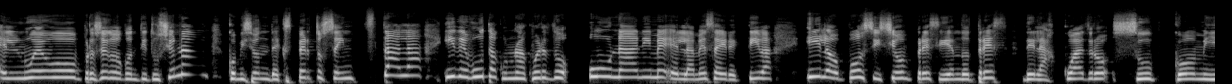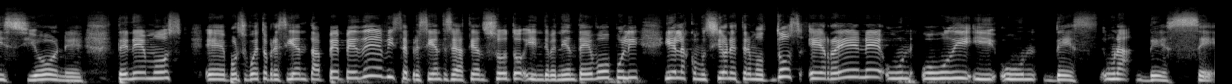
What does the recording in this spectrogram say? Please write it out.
el nuevo proceso constitucional, comisión de expertos se instala y debuta con un acuerdo unánime en la mesa directiva y la oposición presidiendo tres de las cuatro subcomisiones. Tenemos, eh, por supuesto, presidenta PPD, vicepresidente Sebastián Soto, independiente de Bópoli, y en las comisiones tenemos dos RN, un UDI y un una DC.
